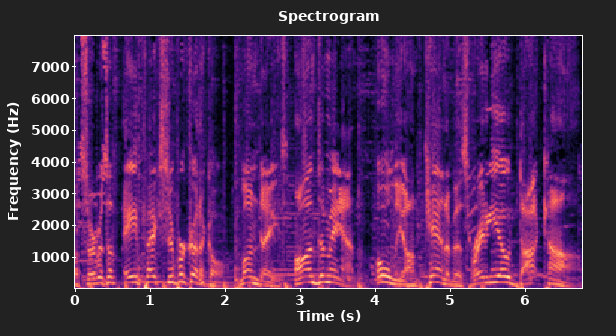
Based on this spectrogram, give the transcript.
a service of Apex Supercritical. Mondays on demand, only on CannabisRadio.com.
